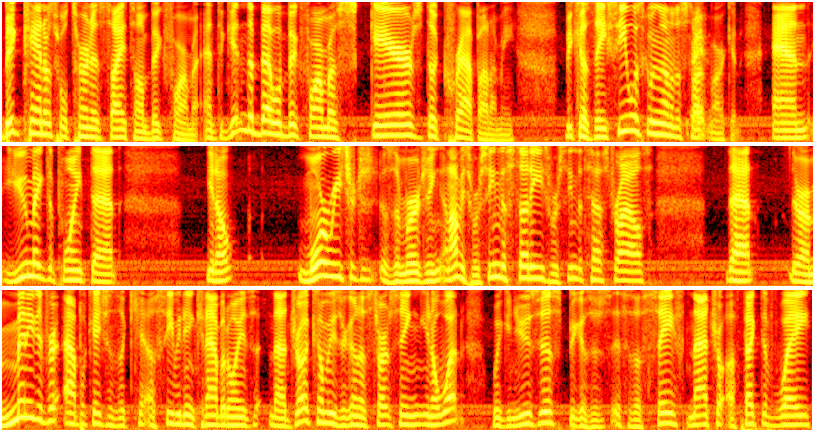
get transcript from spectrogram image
Big cannabis will turn its sights on big pharma, and to get into bed with big pharma scares the crap out of me because they see what's going on in the stock right. market, and you make the point that you know more research is emerging, and obviously we're seeing the studies, we're seeing the test trials that there are many different applications of CBD and cannabinoids that drug companies are going to start seeing. You know what? We can use this because this is a safe, natural, effective way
